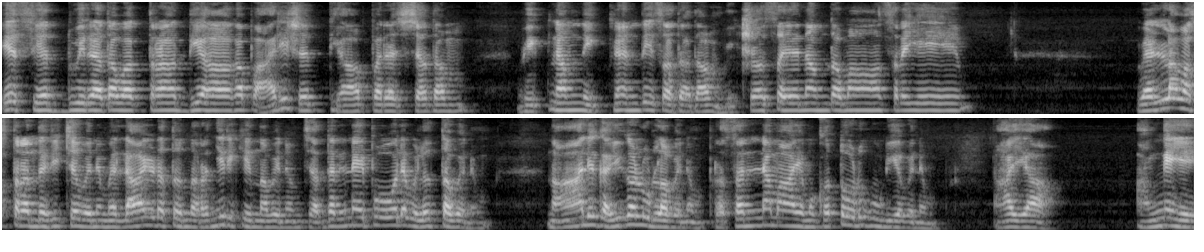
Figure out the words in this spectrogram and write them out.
യസ്യദ്വിരതവക്ത്രാദ്യാഹ പാരിഷദ്ധ്യാ പരശതം വിഘ്നം നിഘ്നന്തി സതതം വിശ്വസേനം തമാശ്രയേ. വെള്ളവസ്ത്രം ധരിച്ചവനും എല്ലായിടത്തും നിറഞ്ഞിരിക്കുന്നവനും ചന്ദ്രനെ പോലെ വെളുത്തവനും നാല് കൈകളുള്ളവനും പ്രസന്നമായ മുഖത്തോടു കൂടിയവനും ആയ അങ്ങയെ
